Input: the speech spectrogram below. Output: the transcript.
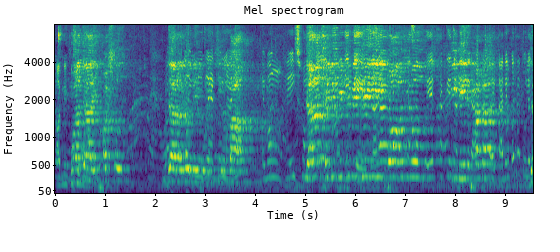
আপনি কিছু এবং এই হয়ে থাকে তাদের কথা তুলে আমার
